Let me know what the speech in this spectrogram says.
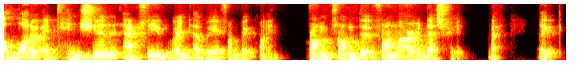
a lot of attention actually went away from Bitcoin from from the from our industry right? Like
